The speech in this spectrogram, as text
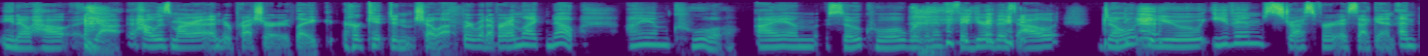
you know how yeah how is mara under pressure like her kit didn't show up or whatever i'm like no i am cool i am so cool we're gonna figure this out don't you even stress for a second and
